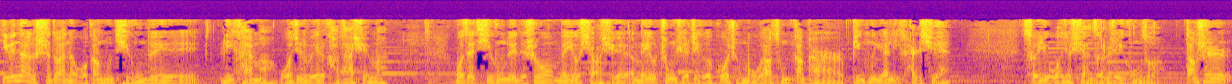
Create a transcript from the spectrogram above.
因为那个时段呢，我刚从体工队离开嘛，我就是为了考大学嘛。我在体工队的时候没有小学、呃没有中学这个过程嘛，我要从杠杆平衡原理开始学，所以我就选择了这个工作。当时，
